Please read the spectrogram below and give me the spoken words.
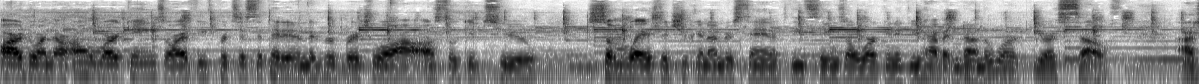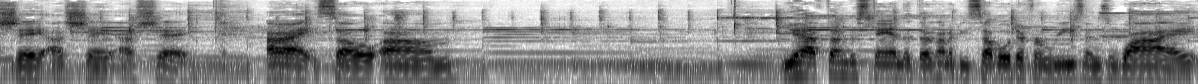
are doing their own workings or if you've participated in the group ritual, I'll also get to some ways that you can understand if these things are working if you haven't done the work yourself. Ashe, ashe, ashe. All right, so um, you have to understand that there are going to be several different reasons why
